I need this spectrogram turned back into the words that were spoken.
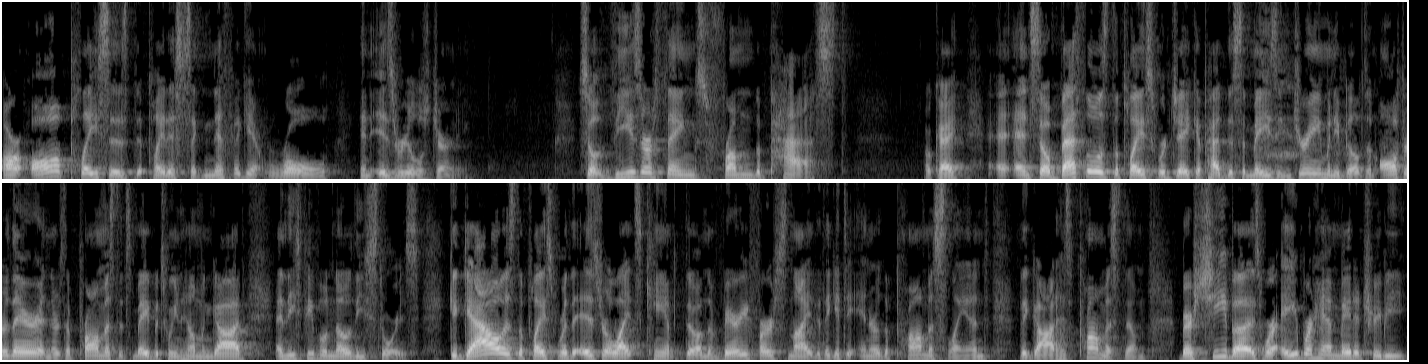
are all places that played a significant role in Israel's journey. So these are things from the past, okay? And so Bethel is the place where Jacob had this amazing dream, and he builds an altar there, and there's a promise that's made between him and God. And these people know these stories. Gilgal is the place where the Israelites camped on the very first night that they get to enter the promised land that God has promised them. Beersheba is where Abraham made a treaty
